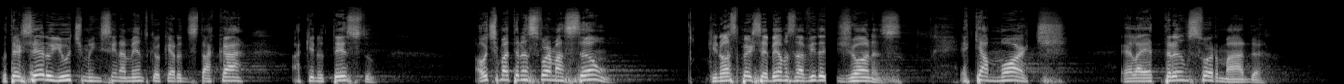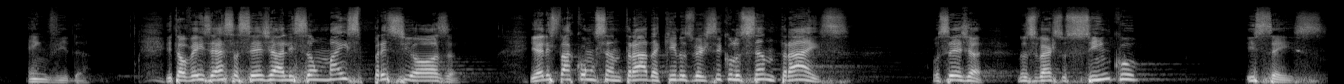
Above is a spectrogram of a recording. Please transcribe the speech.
o terceiro e último ensinamento que eu quero destacar aqui no texto a última transformação que nós percebemos na vida de Jonas é que a morte, ela é transformada em vida. E talvez essa seja a lição mais preciosa. E ela está concentrada aqui nos versículos centrais, ou seja, nos versos 5 e 6.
